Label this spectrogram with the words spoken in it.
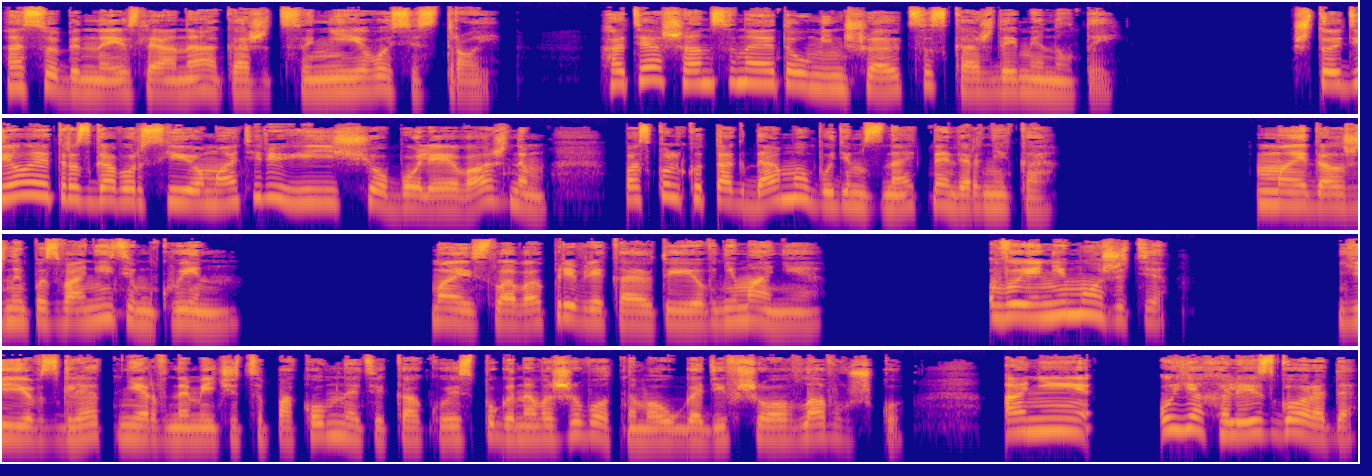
Особенно если она окажется не его сестрой. Хотя шансы на это уменьшаются с каждой минутой. Что делает разговор с ее матерью еще более важным, поскольку тогда мы будем знать наверняка. Мы должны позвонить им, Квин. Мои слова привлекают ее внимание. Вы не можете. Ее взгляд нервно мечется по комнате, как у испуганного животного, угодившего в ловушку. Они уехали из города.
